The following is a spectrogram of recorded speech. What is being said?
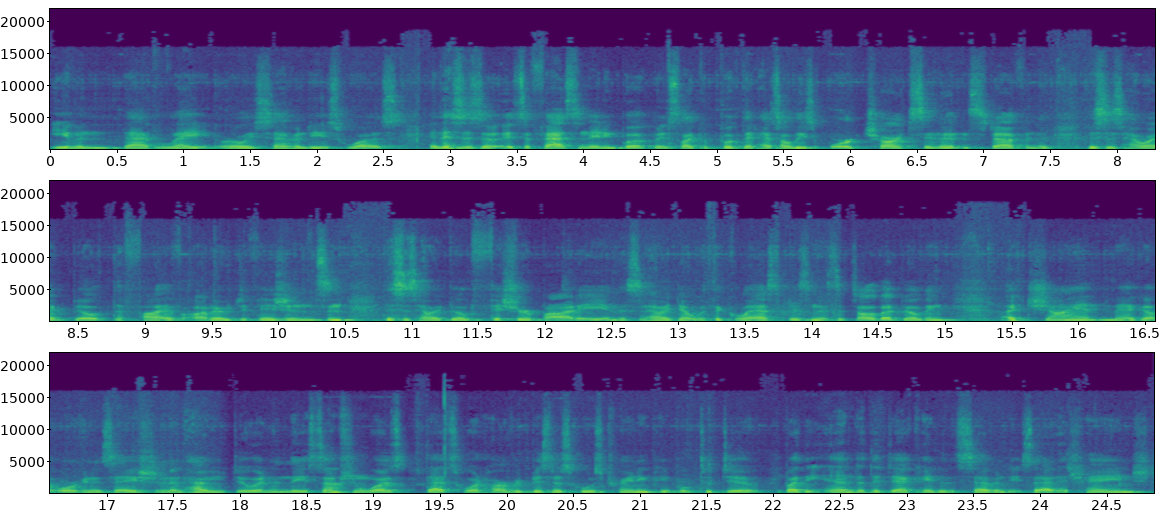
even that late, early 70s, was, and this is a, it's a fascinating book, but it's like a book that has all these org charts in it and stuff, and this is how I built the five auto divisions, and this is how I built Fisher Body, and this is how I dealt with the glass business. It's all about building a giant mega organization and how you do it. And the assumption was that's what Harvard Business School was training people to do. By the end of the decade of the 70s, that had changed,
